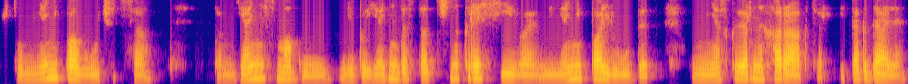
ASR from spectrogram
что у меня не получится, там, я не смогу, либо я недостаточно красивая, меня не полюбят, у меня скверный характер и так далее.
